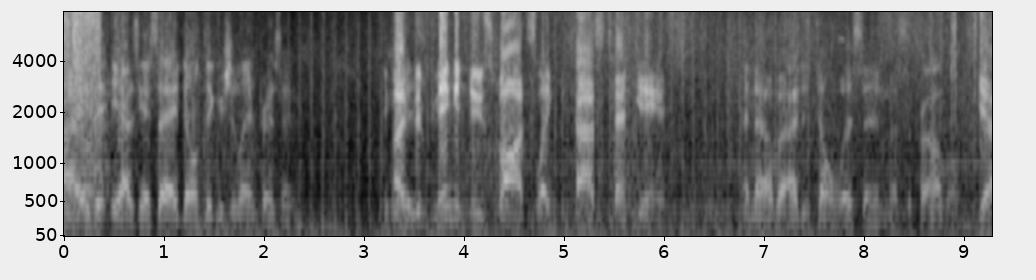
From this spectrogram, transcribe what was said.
I drop. di- yeah, I was gonna say I don't think we should land prison. I've Because been we- pinging new spots like the past 10 games. I know, but I just don't listen. That's the problem. Yeah.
